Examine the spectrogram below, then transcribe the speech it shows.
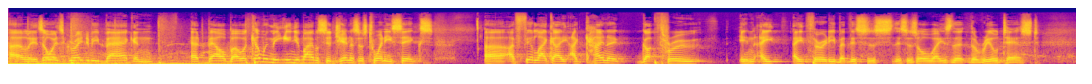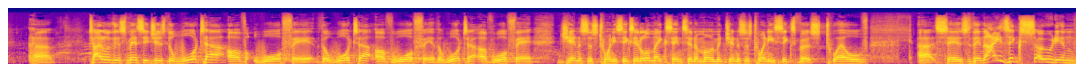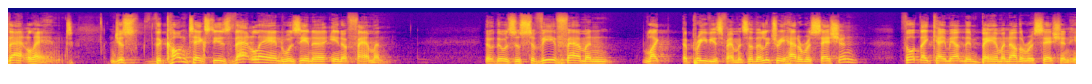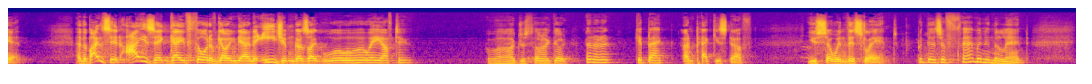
Hallelujah. It's always great to be back and at Balboa. Come with me in your Bibles to Genesis 26. Uh, I feel like I, I kind of got through in 8, 8.30, but this is, this is always the, the real test. Uh, title of this message is The Water of Warfare. The Water of Warfare. The Water of Warfare. Genesis 26. It'll all make sense in a moment. Genesis 26, verse 12 uh, says, Then Isaac sowed in that land just the context is that land was in a, in a famine. There was a severe famine like a previous famine. So they literally had a recession, thought they came out, and then bam, another recession hit. And the Bible said Isaac gave thought of going down to Egypt and goes like, whoa, where are you off to? I just thought I'd go. No, no, no. Get back. Unpack your stuff. You sow in this land. But there's a famine in the land.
